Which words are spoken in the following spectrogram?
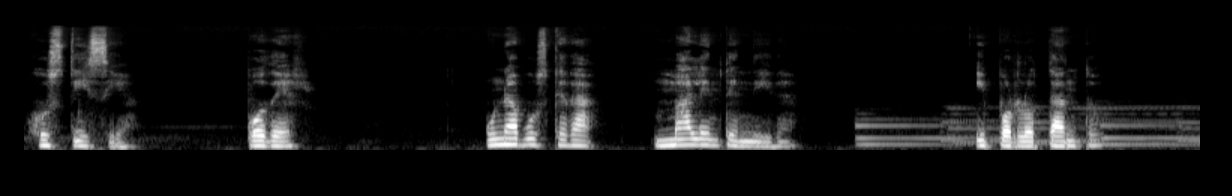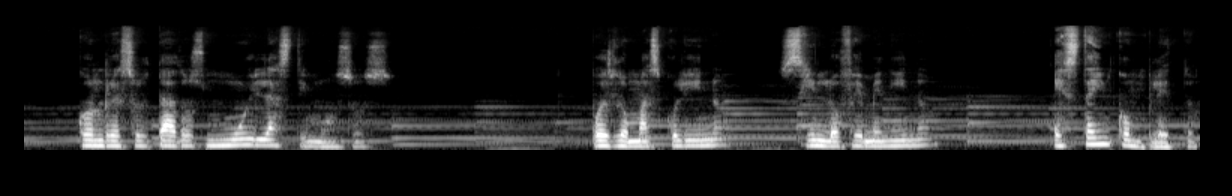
justicia, poder, una búsqueda mal entendida y por lo tanto con resultados muy lastimosos, pues lo masculino sin lo femenino está incompleto,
